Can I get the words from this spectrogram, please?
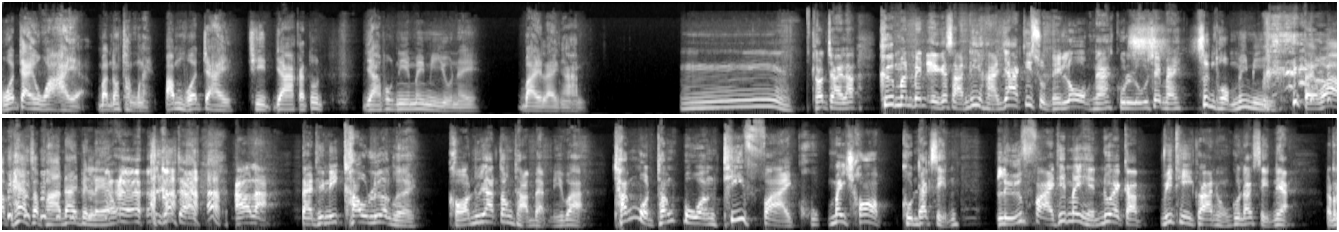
หัวใจวายอะมันต้องทำไง ปั๊มหัวใจฉีดยากระตุ้น ยาพวกนี้ไม่มีอยู่ในใบรายงาน อืม เข้าใจแล้ว คือมันเป็นเอกสารที่หายากที่สุดในโลกนะ คุณรู้ใช่ไหม ซึ่งผมไม่มี แต่ว่าแพทยสภาได้ไปแล้วเออเข้าใจ เอาล่ะ แต่ทีนี้เข้าเรื่องเลย ขออนุญาตต้องถามแบบนี้ว่า ทั้งหมดทั้งปวงที่ฝ่ายคุไม่ชอบคุณทักษิณหรือฝ่ายที่ไม่เห็นด้วยกับวิธีการของคุณทักษิณเนี่ยร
